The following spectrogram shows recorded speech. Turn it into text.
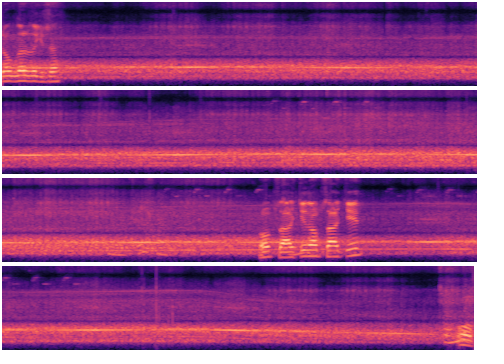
Yolları da güzel. Hop sakin hop sakin. Hop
